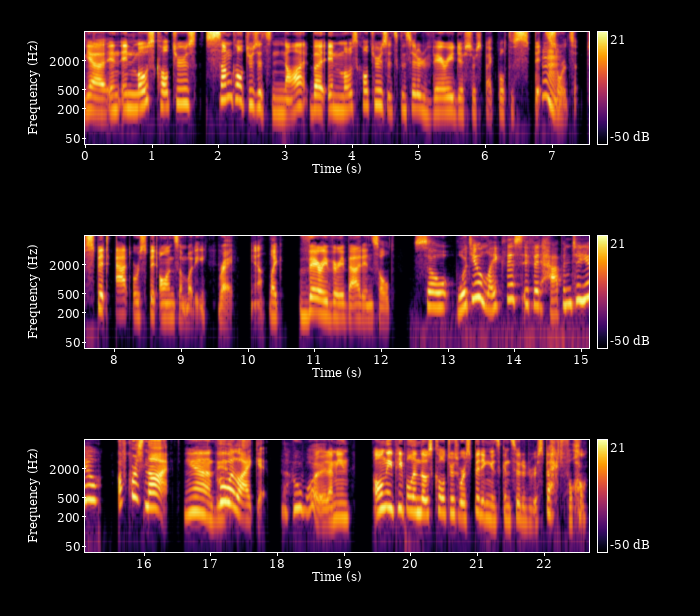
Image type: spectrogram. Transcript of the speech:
yeah, in, in most cultures, some cultures it's not, but in most cultures it's considered very disrespectful to spit Hmm. sorts spit at or spit on somebody. Right. Yeah, like very, very bad insult. So, would you like this if it happened to you? Of course not. Yeah, the- Who would like it? Who would? I mean, only people in those cultures where spitting is considered respectful,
